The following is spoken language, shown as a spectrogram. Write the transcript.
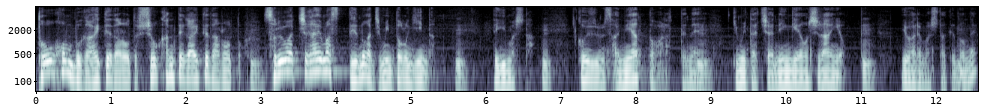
党本部が相手だろうと首相官邸が相手だろうと、それは違いますっていうのが自民党の議員だって言いました、小泉さんにやっと笑ってね、君たちは人間を知らんよって言われましたけどね、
